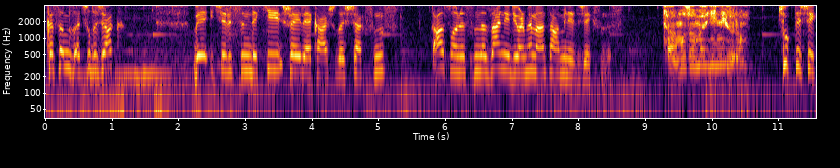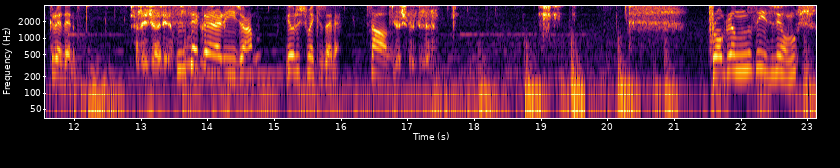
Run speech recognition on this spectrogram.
Kasamız açılacak ve içerisindeki şeyle karşılaşacaksınız. Daha sonrasında zannediyorum hemen tahmin edeceksiniz. Tamam o zaman ben iniyorum. Çok teşekkür ederim. Rica ederim. Sizi tekrar arayacağım. Görüşmek üzere. Sağ olun. Görüşmek üzere. Programımızı izliyormuş.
